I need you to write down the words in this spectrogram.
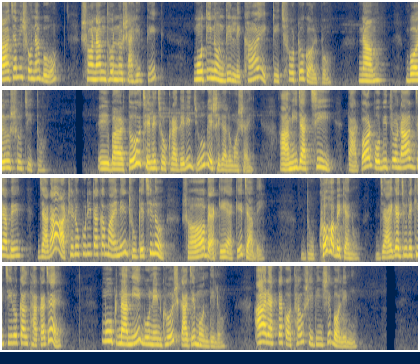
আজ আমি শোনাব স্বনামধন্য সাহিত্যিক মতি নন্দীর লেখা একটি ছোট গল্প। নাম বয়সোচিত। এবার তো ছেলে ছোকরাদেরই যুগ এসে গেল মশাই। আমি যাচ্ছি, তারপর পবিত্র নাগ যাবে। যারা আঠেরো কুড়ি টাকা মাইনে ঢুকেছিল, সব একে একে যাবে। দুঃখ হবে কেন? জায়গা জুড়ে কি চিরকাল থাকা যায়? মুখ নামিয়ে গুণেন ঘোষ কাজে মন দিল। আর একটা কথাও সেদিন সে বলেনি।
